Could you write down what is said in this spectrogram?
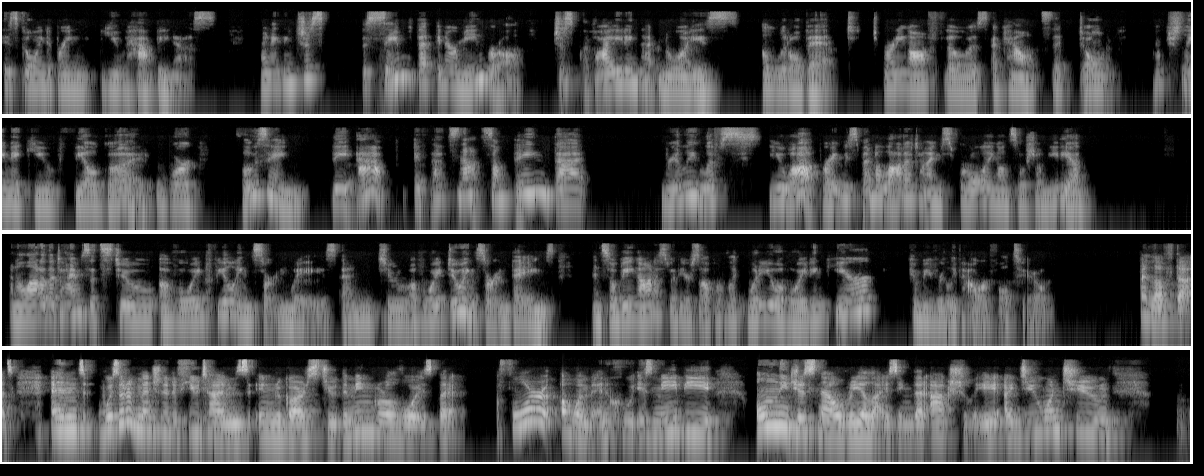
is going to bring you happiness? And i think just the same with that inner mean girl just quieting that noise a little bit turning off those accounts that don't actually make you feel good or closing the app if that's not something that really lifts you up, right? We spend a lot of time scrolling on social media. And a lot of the times it's to avoid feeling certain ways and to avoid doing certain things. And so being honest with yourself of like, what are you avoiding here can be really powerful too. I love that. And we sort of mentioned it a few times in regards to the mean girl voice, but for a woman who is maybe only just now realizing that actually I do want to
